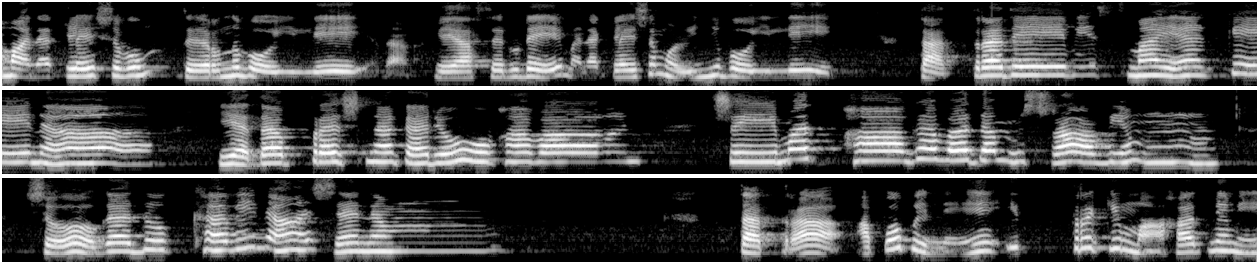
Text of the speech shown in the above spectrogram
മനക്ലേശവും തീർന്നു പോയില്ലേ അതാണ് വ്യാസരുടെ മനക്ലേശം ഒഴിഞ്ഞു പോയില്ലേ? തത്ര വിസ്മയക്കേന യഥ പ്രശ്നകരോ ഭവാൻ ശ്രീമദ് ഭാഗവതം ശ്രാവ്യം ശോകദുഃഖ വിനാശനം തത്ര. അപ്പോ പിന്നെ ഇത്രയ്ക്കും മഹാത്മ്യമേ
